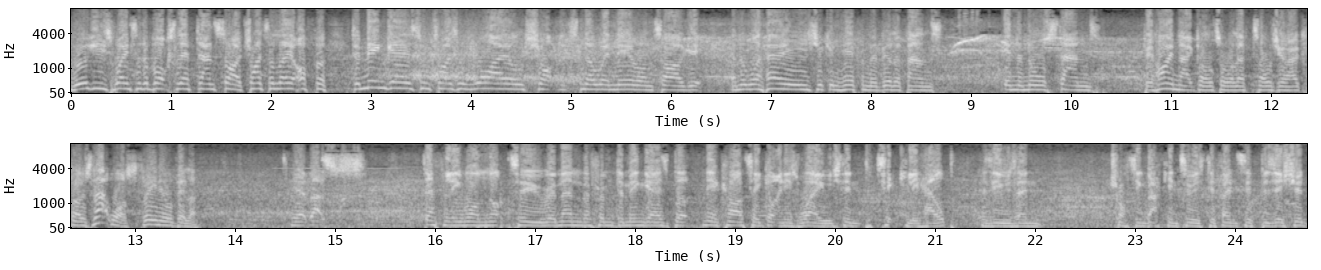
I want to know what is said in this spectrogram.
working his way into the box left-hand side, trying to lay it off for Dominguez, who tries a wild shot that's nowhere near on target, and the haze you can hear from the Villa fans in the north stand behind that goal to our left told you how close that was. 3-0 Villa. Yeah, that's definitely one not to remember from Dominguez, but Niakate got in his way, which didn't particularly help as he was then trotting back into his defensive position.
